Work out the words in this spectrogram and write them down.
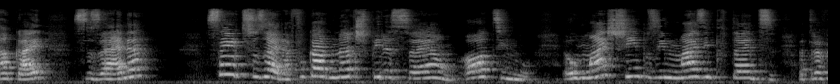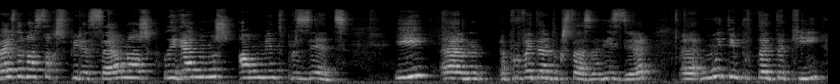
Ok, Susana. Certo, Susana, focar na respiração, ótimo. O mais simples e mais importante, através da nossa respiração, nós ligamos-nos ao momento presente. E, um, aproveitando o que estás a dizer, uh, muito importante aqui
